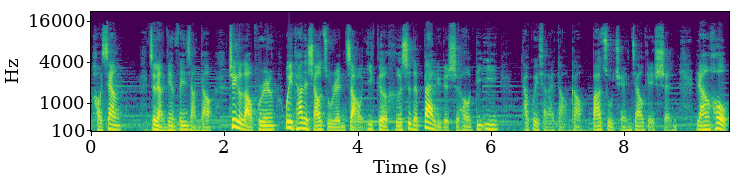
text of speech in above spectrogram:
好像。这两天分享到，这个老仆人为他的小主人找一个合适的伴侣的时候，第一，他跪下来祷告，把主权交给神。然后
